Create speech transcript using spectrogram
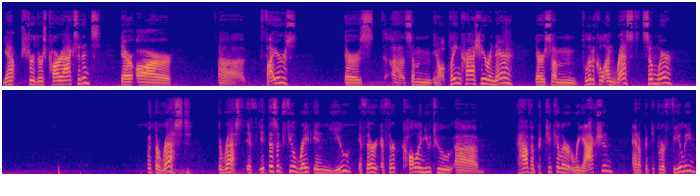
Yeah, sure, there's car accidents, there are uh, fires, there's uh, some, you know, a plane crash here and there, there's some political unrest somewhere. But the rest, the rest, if it doesn't feel right in you, if they're if they're calling you to um, have a particular reaction, and a particular feeling,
